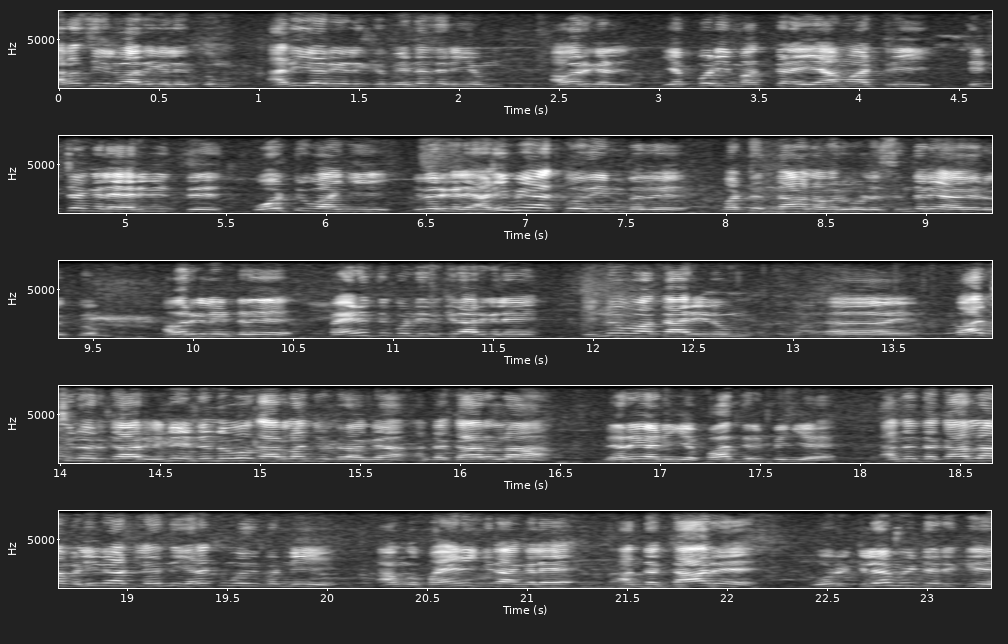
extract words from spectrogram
அரசியல்வாதிகளுக்கும் அதிகாரிகளுக்கும் என்ன தெரியும்? அவர்கள் எப்படி மக்களை ஏமாற்றி திட்டங்களை அறிவித்து ஓட்டு வாங்கி இவர்களை அடிமையாக்குவது என்பது மட்டும்தான் அவர்களோட சிந்தனையாக இருக்கும். அவர்கள் இன்று பயணித்துக் கொண்டிருக்கிறார்களே இன்னோவா காரிலும் ஃபார்ச்சுனர் கார் இன்னும் என்னென்னவோ கார்லாம் சொல்கிறாங்க அந்த காரெல்லாம் நிறையா நீங்கள் பார்த்துருப்பீங்க. அந்தந்த கார்லாம் வெளிநாட்டிலேருந்து இறக்குமதி பண்ணி அவங்க பயணிக்கிறாங்களே அந்த காரு ஒரு கிலோமீட்டருக்கு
